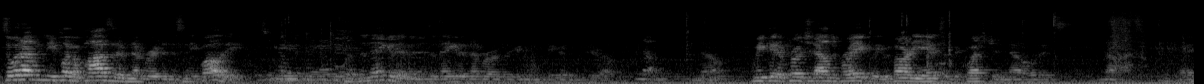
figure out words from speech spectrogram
So what happens when you plug a positive number into this inequality? Is it going to be negative? It's a negative, and is a negative number are they gonna be bigger than zero? No. No. We could approach it algebraically, we've already answered the question, no, it's not, okay?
